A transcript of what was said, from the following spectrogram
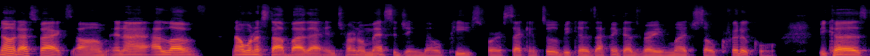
No, that's facts. Um, and I, I love and I want to stop by that internal messaging though piece for a second too, because I think that's very much so critical. Because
